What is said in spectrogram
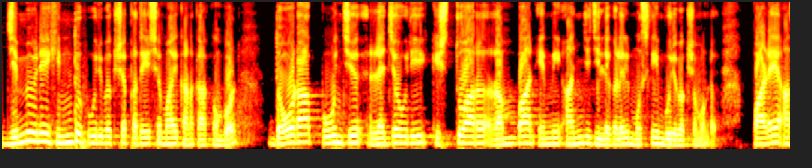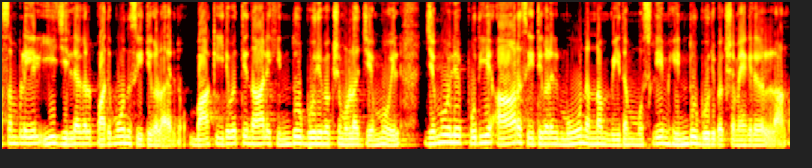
ജമ്മുവിനെ ഹിന്ദു ഭൂരിപക്ഷ പ്രദേശമായി കണക്കാക്കുമ്പോൾ ദോഡ പൂഞ്ച് രജൌരി കിഷ്ത്വാർ റംബാൻ എന്നീ അഞ്ച് ജില്ലകളിൽ മുസ്ലിം ഭൂരിപക്ഷമുണ്ട്. പഴയ അസംബ്ലിയിൽ ഈ ജില്ലകൾ പതിമൂന്ന് സീറ്റുകളായിരുന്നു. ബാക്കി ഇരുപത്തിനാല് ഹിന്ദു ഭൂരിപക്ഷമുള്ള ജമ്മുവിൽ ജമ്മുവിലെ പുതിയ ആറ് സീറ്റുകളിൽ മൂന്നെണ്ണം വീതം മുസ്ലിം ഹിന്ദു ഭൂരിപക്ഷ മേഖലകളിലാണ്.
